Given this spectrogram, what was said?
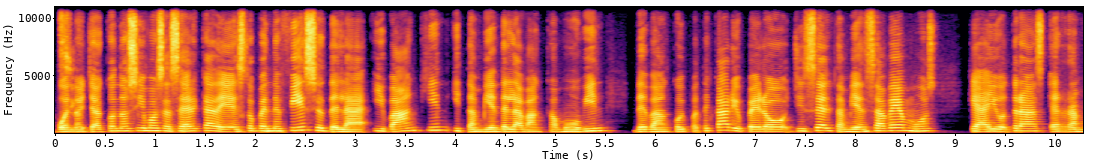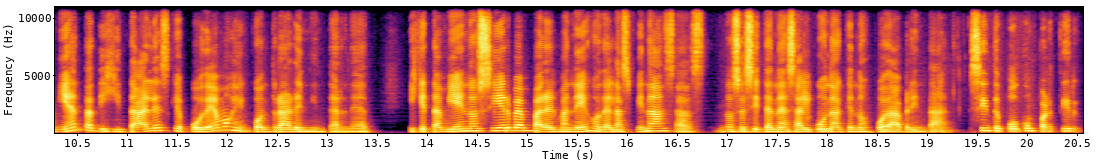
Bueno, ya conocimos acerca de estos beneficios de la e-banking y también de la banca móvil de banco hipotecario, pero Giselle, también sabemos que hay otras herramientas digitales que podemos encontrar en Internet y que también nos sirven para el manejo de las finanzas. No sé si tenés alguna que nos pueda brindar. Sí, te puedo compartir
